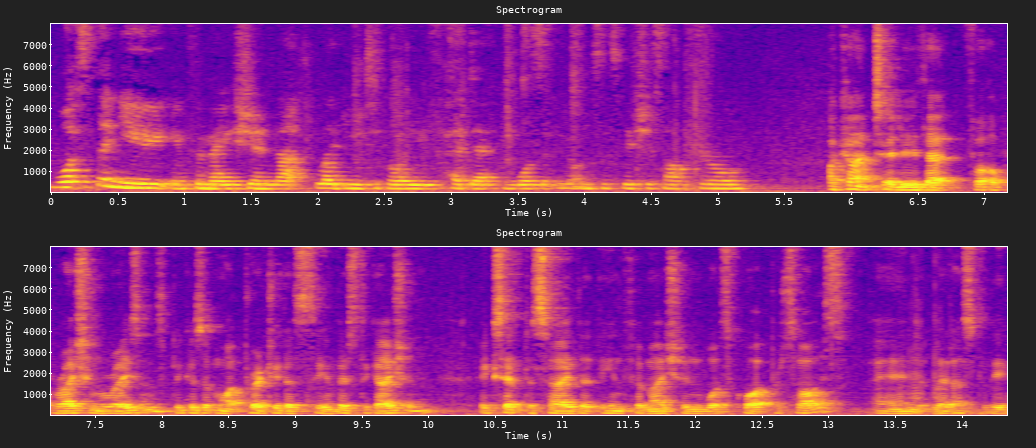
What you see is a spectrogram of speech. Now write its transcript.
What's the new information that led you to believe her death wasn't non-suspicious after all? I can't tell you that for operational reasons because it might prejudice the investigation except to say that the information was quite precise and it led us to the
